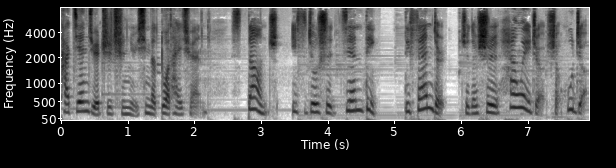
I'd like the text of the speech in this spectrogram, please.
他坚决支持女性的堕胎权。Staunch 意思就是坚定，defender 指的是捍卫者、守护者。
